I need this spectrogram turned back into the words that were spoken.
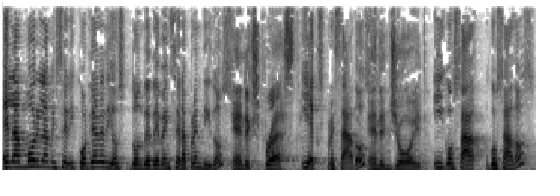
El amor y la misericordia de Dios donde deben ser aprendidos and expressed y expresados and enjoyed. y goza- gozados.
